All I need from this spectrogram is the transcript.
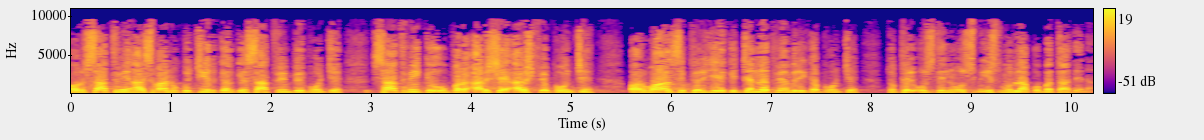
और सातवें आसमानों को चीर करके सातवें पे पहुँचे, सातवीं के ऊपर अर्श है, अर्श पे पहुँचे और वहाँ से फिर ये कि जन्नत में अमेरिका पहुँचे तो फिर उस दिन उस इस मुल्ला को बता देना।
